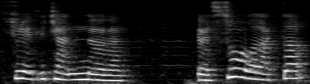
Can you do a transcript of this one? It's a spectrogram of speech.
Sürekli kendini öven. Evet son olarak da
